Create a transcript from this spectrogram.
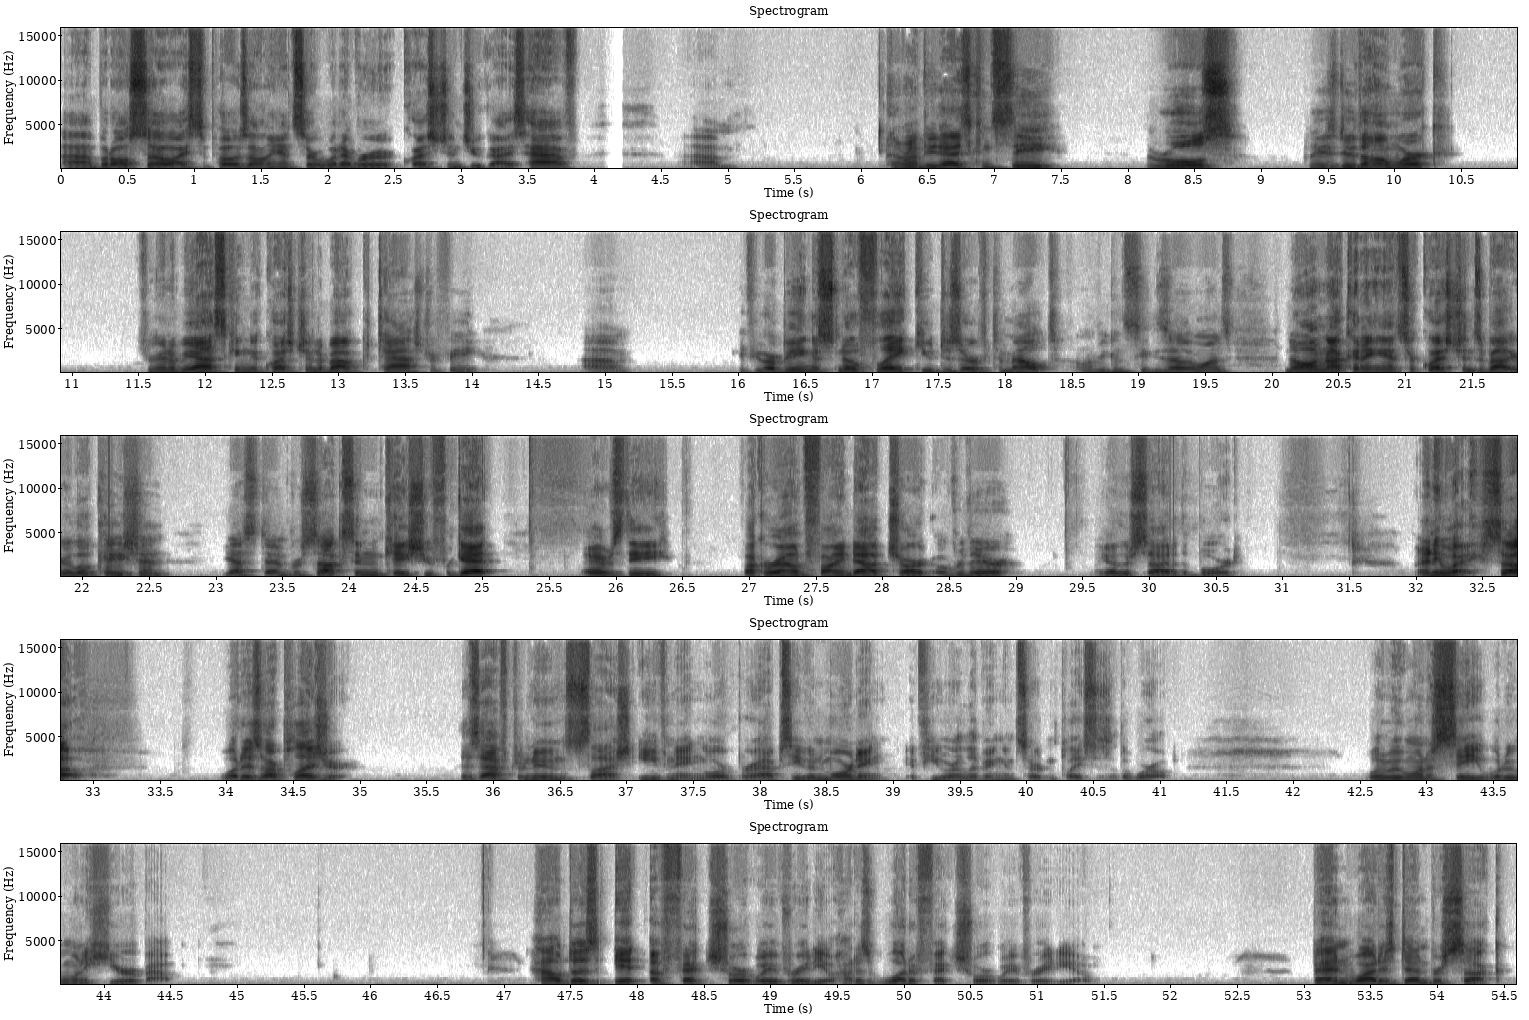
Uh, but also, I suppose I'll answer whatever questions you guys have. Um, I don't know if you guys can see the rules. Please do the homework. If you're going to be asking a question about catastrophe, um, if you are being a snowflake, you deserve to melt. I don't know if you can see these other ones. No, I'm not going to answer questions about your location. Yes, Denver sucks. And in case you forget, there's the fuck around, find out chart over there, the other side of the board. Anyway, so what is our pleasure this afternoon slash evening, or perhaps even morning if you are living in certain places of the world? What do we want to see? What do we want to hear about? How does it affect shortwave radio? How does what affect shortwave radio? Ben, why does Denver suck?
